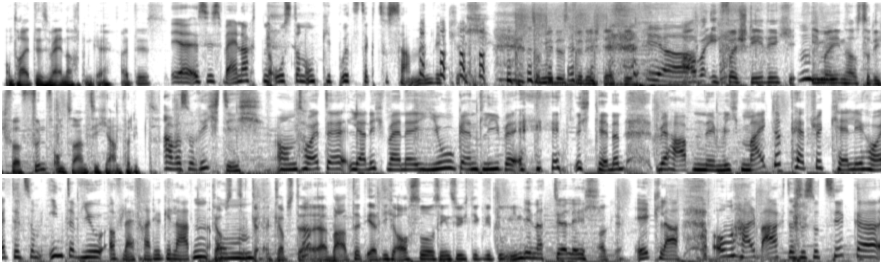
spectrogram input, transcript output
und heute ist Weihnachten, gell? Heute ist Ja, es ist Weihnachten, Ostern und Geburtstag zusammen, wirklich. zumindest für die Steffi. Ja. Aber ich verstehe dich. Immerhin hast du dich vor 25 Jahren verliebt. Aber so richtig. Und heute lerne ich meine Jugendliebe endlich kennen. Wir haben nämlich Michael Patrick Kelly heute zum Interview auf Live-Radio geladen. Glaubst, um, glaubst du, erwartet er dich auch so sehnsüchtig wie du ihn? Ja, natürlich. Okay. Eh klar. Um halb acht, also so circa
